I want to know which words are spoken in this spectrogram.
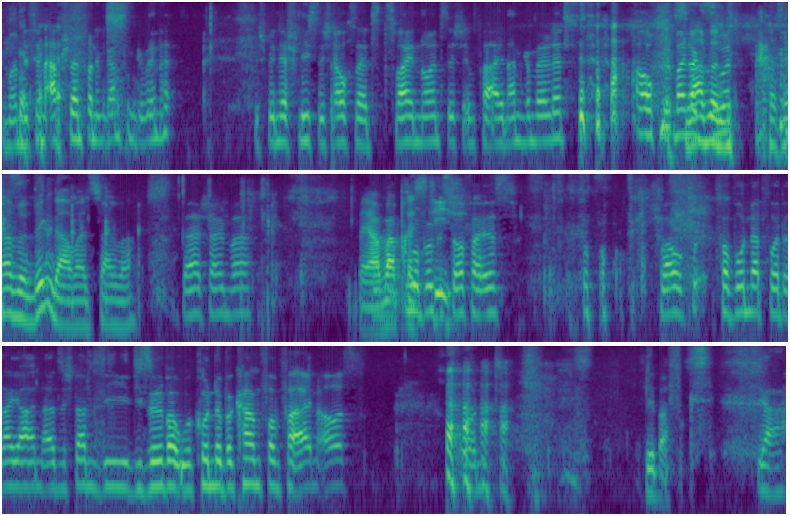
und mal ein bisschen Abstand von dem Ganzen gewinne. Ich bin ja schließlich auch seit 92 im Verein angemeldet. auch mit meiner das war, Geburt. so ein, das war so ein Ding damals scheinbar. Ja, scheinbar. Ja, war Prestige. Ist. Ich war auch verwundert vor drei Jahren, als ich dann die, die Silberurkunde bekam vom Verein aus. Und Silberfuchs. ja,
